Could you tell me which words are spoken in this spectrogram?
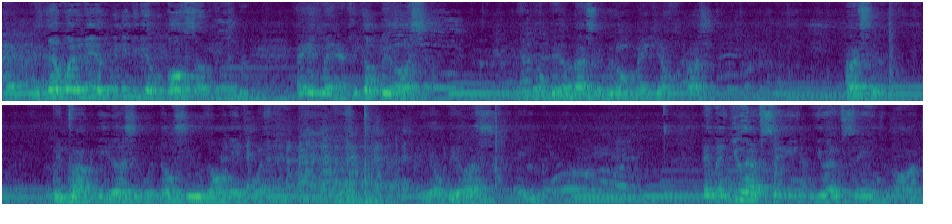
Is that what it is? We need to give them both something. Amen. He gonna be an usher. He gonna be an usher. We're gonna make him an usher. Usher. We probably need usher with no shoes on anyway. he gonna be an usher. Amen. Amen. You have seen. You have seen on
